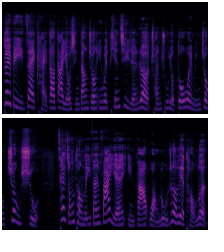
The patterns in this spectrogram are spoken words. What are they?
对比在凯道大游行当中，因为天气炎热，传出有多位民众中暑，蔡总统的一番发言引发网络热烈讨论。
